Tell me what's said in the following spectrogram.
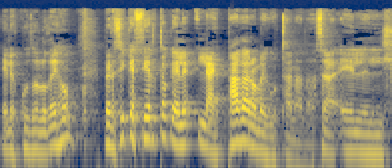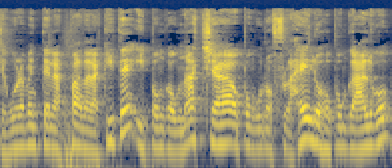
el escudo lo dejo. Pero sí que es cierto que la espada no me gusta nada. O sea, el, seguramente la espada la quite y ponga un hacha, o ponga unos flagelos, o ponga algo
